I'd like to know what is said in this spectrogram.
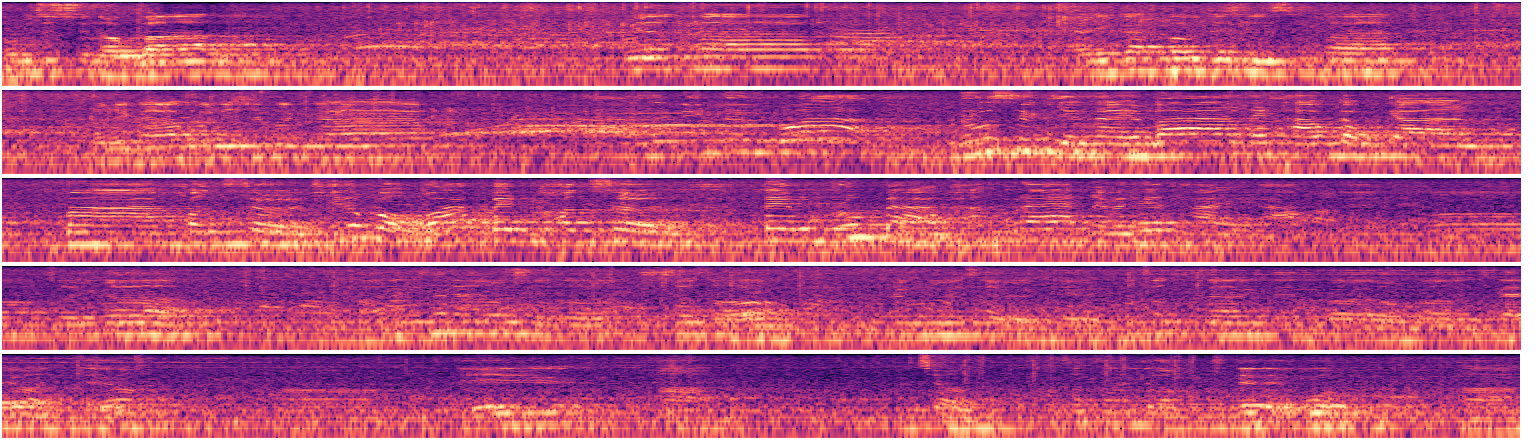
봉주 준호가 우영갑 안니까 범주 스이스파 สวัสดีครับคุณนิชคุณครับ ถามสักนิดนึงว่ารู้สึกยังไงบ้างนะครับกับการมาคอนเสิร์ตที่ต้องบอกว่าเป็นคอนเสิร์ตเต็มรูปแบบครั้งแรกในประเทศไทยครับ 어, 저희가 많은 사랑을 주셔서, 주셔서 한국에서 이렇게 콘서트를 하게 되는 걸 너무 기다려왔는데요. 어, 내일, 아, 그렇죠. 콘서트 하는 게 너무 기대되고, 아,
